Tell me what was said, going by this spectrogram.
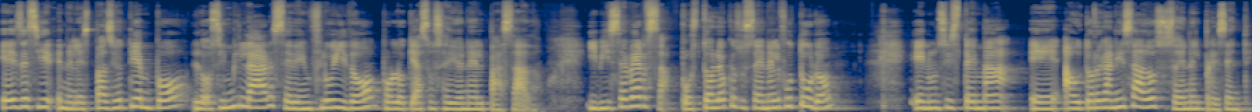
Es decir, en el espacio-tiempo, lo similar será influido por lo que ha sucedido en el pasado. Y viceversa, por todo lo que sucede en el futuro, en un sistema eh, autoorganizado sucede en el presente.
